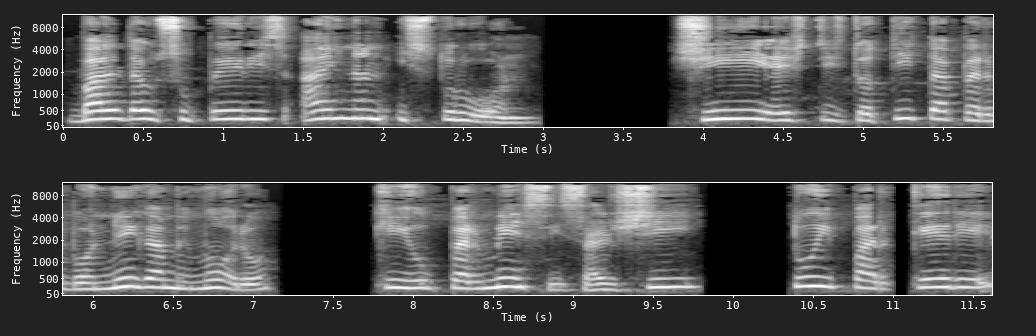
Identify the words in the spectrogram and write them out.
baldau superis ainan instruon. Si estis dotita per bonega memoro quiu permesis al si tui parcere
